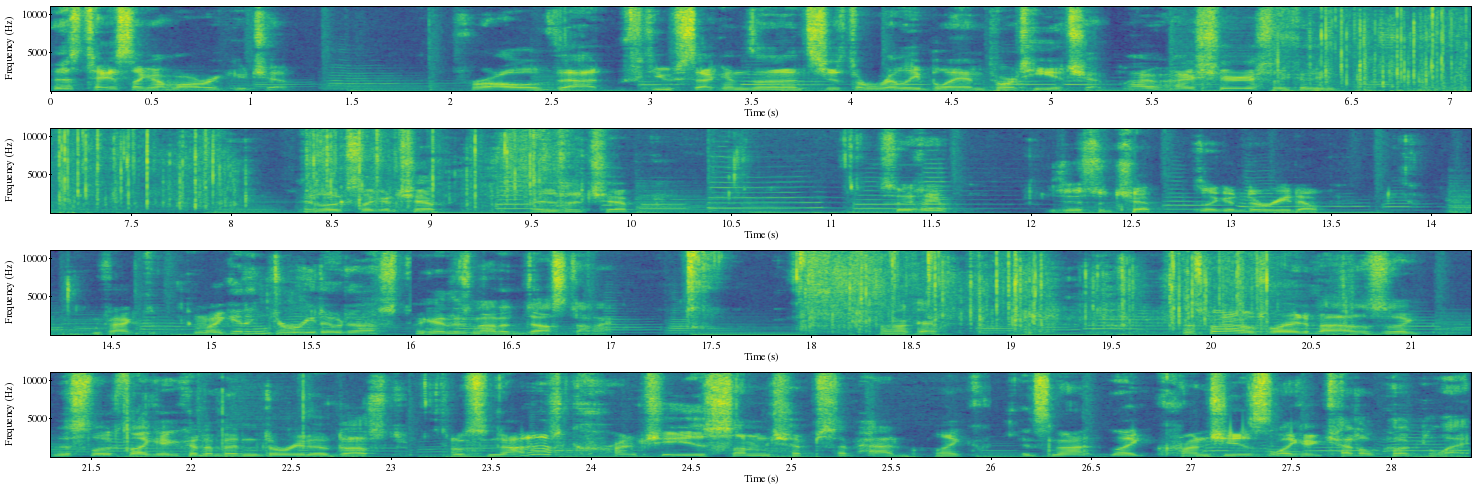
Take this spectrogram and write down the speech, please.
This tastes like a barbecue chip for all of that few seconds, and then it's just a really bland tortilla chip. I, I seriously could eat It looks like a chip. It is a chip. Seriously? It's just a chip. It's like a Dorito. In fact, am I getting Dorito dust? Okay, there's not a dust on it. Okay. That's what I was worried about. Is like this looks like it could have been Dorito dust. It's not as crunchy as some chips I've had. Like it's not like crunchy as like a kettle cooked Lay,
